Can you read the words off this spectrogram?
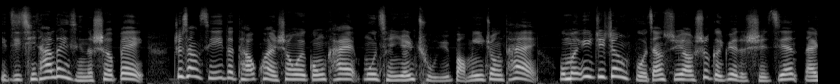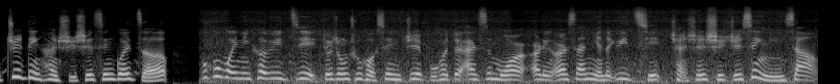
以及其他类型的设备。这项协议的条款尚未公开，目前仍处于保密状态。我们预计政府将需要数个月的时间来制定和实施新规则。不过，维尼克预计，最终出口限制不会对艾斯摩尔二零二三年的预期产生实质性影响。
